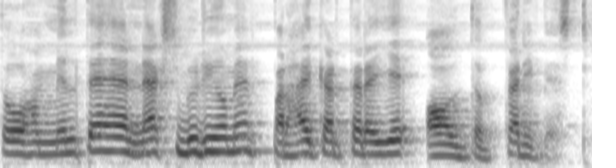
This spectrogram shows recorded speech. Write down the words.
तो हम मिलते हैं नेक्स्ट वीडियो में। पढ़ाई करते रहिए। All the very best.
